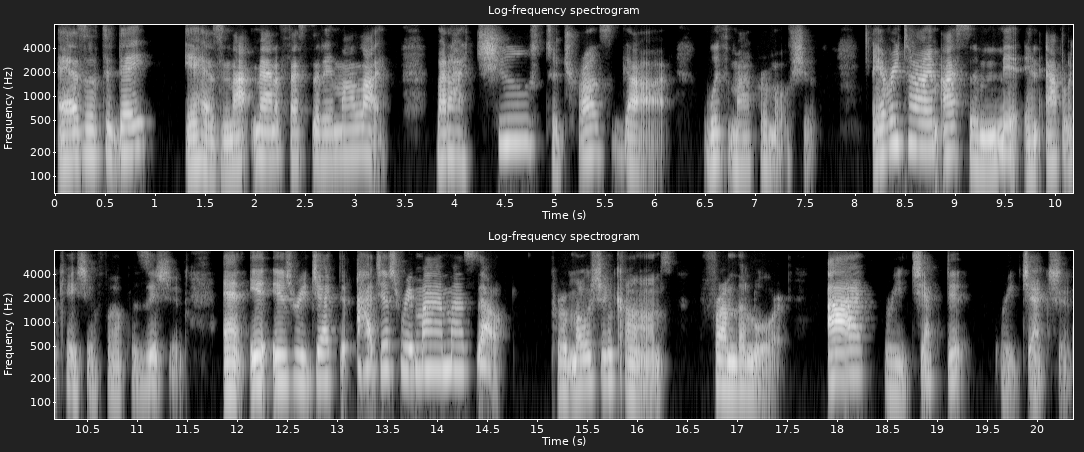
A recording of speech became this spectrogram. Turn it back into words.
As of today, it has not manifested in my life, but I choose to trust God with my promotion. Every time I submit an application for a position and it is rejected, I just remind myself promotion comes from the Lord. I rejected rejection.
